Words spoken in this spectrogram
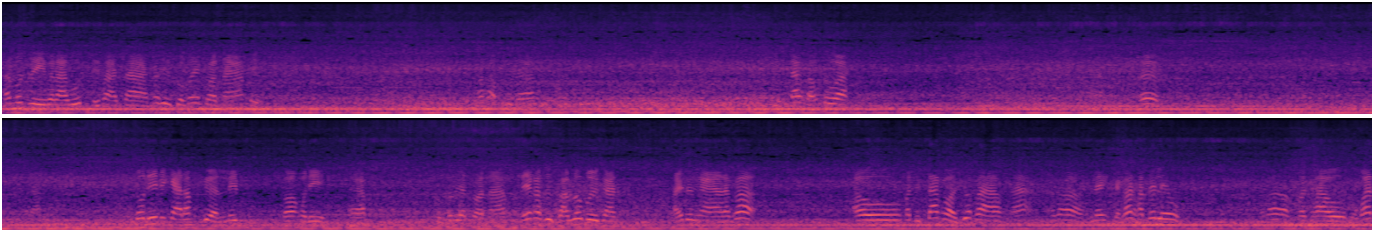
ท่านมนตรีเวราวุฒิศรีมาชาก็คือกรมทรัพยากรน้ำนี่ก็ขอบคุณนะครับตั้งสองตัวเริ่มช่วงนี้มีการทำเขื่อนริมคลองพอดีนะครับกรมทรัพยากรน้ำนนี้ก็คือความร่วมมือกันหลายหน่วยงานแล้วก็เอามาติดตั้งก่อนชั่วคราวนะแล้วก็เร่งแต่ก็ทำได้เร็วแล้วก็บรรเทาผมว่า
